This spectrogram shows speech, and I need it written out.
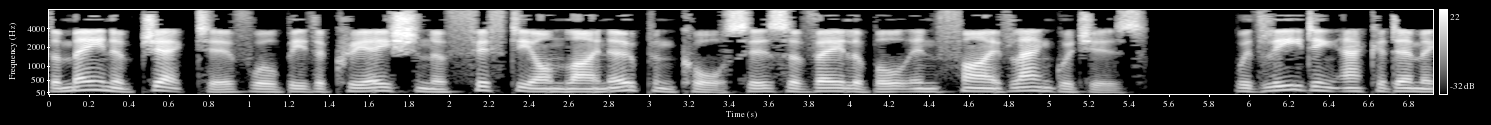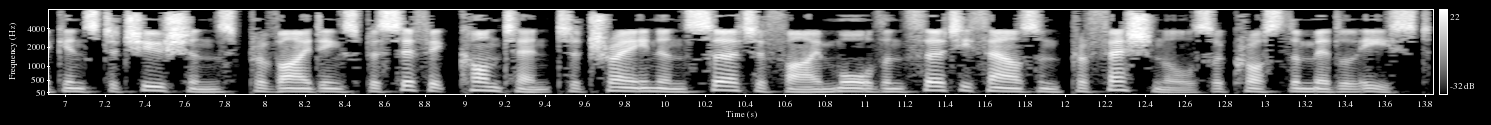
The main objective will be the creation of 50 online open courses available in five languages, with leading academic institutions providing specific content to train and certify more than 30,000 professionals across the Middle East.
